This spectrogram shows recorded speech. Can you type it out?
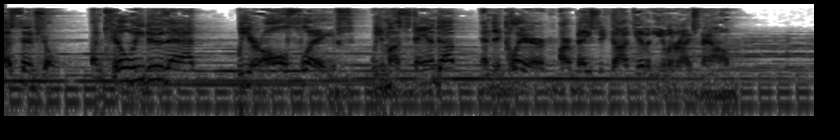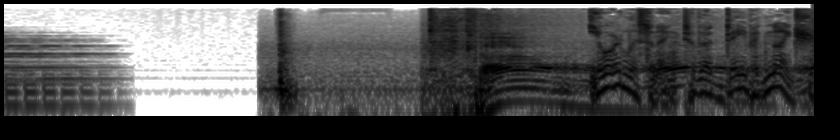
essential. Until we do that, we are all slaves. We must stand up and declare our basic God-given human rights now. You're listening to The David Knight Show.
